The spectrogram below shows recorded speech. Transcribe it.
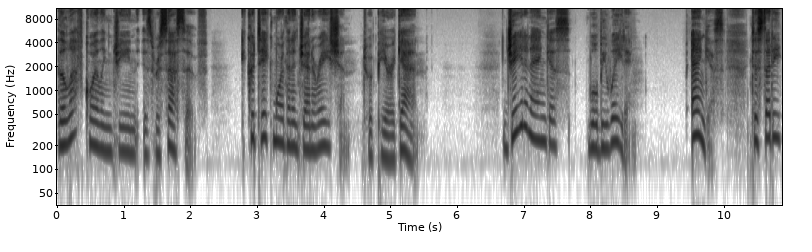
The left coiling gene is recessive. It could take more than a generation to appear again. Jade and Angus will be waiting. Angus to study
